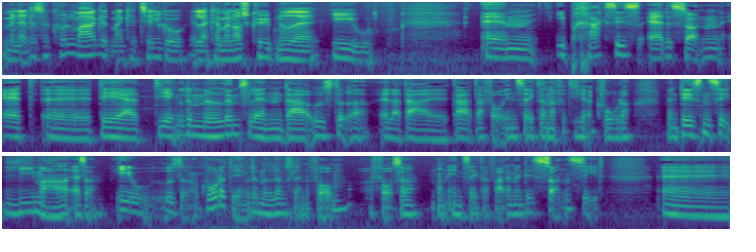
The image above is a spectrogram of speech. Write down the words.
Men er det så kun markedet, man kan tilgå, eller kan man også købe noget af EU? Øhm, I praksis er det sådan, at øh, det er de enkelte medlemslande, der udsteder, eller der, øh, der, der får indtægterne for de her kvoter. Men det er sådan set lige meget. Altså, EU udsteder nogle kvoter, de enkelte medlemslande får dem, og får så nogle indtægter fra det. Men det er sådan set, øh,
